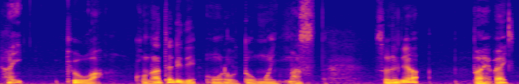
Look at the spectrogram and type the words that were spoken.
はい今日はこの辺りで終わろうと思います。それではバイバイ。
